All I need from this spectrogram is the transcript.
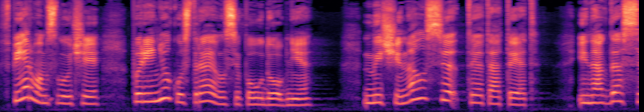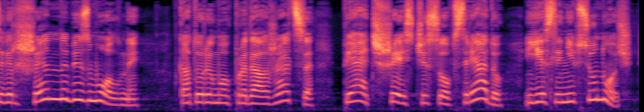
В первом случае паренек устраивался поудобнее. Начинался тет-а-тет, -тет, иногда совершенно безмолвный, который мог продолжаться 5-6 часов сряду, если не всю ночь,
